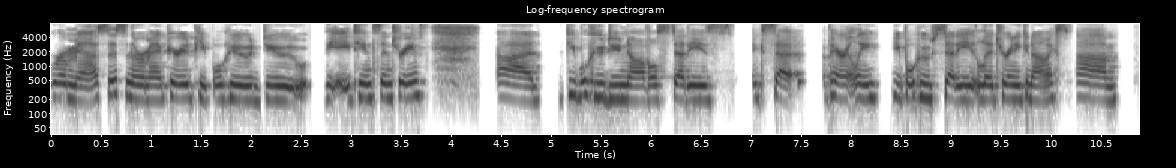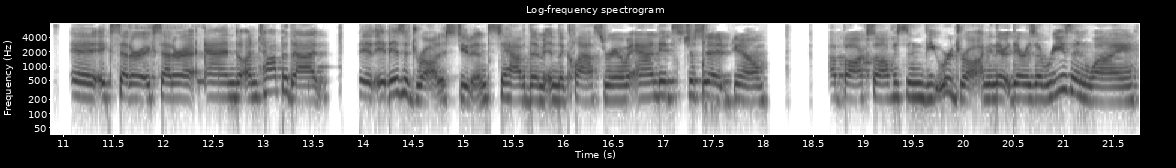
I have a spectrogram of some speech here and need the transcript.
romanticists in the Romantic period, people who do the 18th century, uh, people who do novel studies, except apparently people who study literature and economics. Um, et cetera, et cetera. And on top of that, it, it is a draw to students to have them in the classroom. And it's just a, you know, a box office and viewer draw. I mean, there, there is a reason why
